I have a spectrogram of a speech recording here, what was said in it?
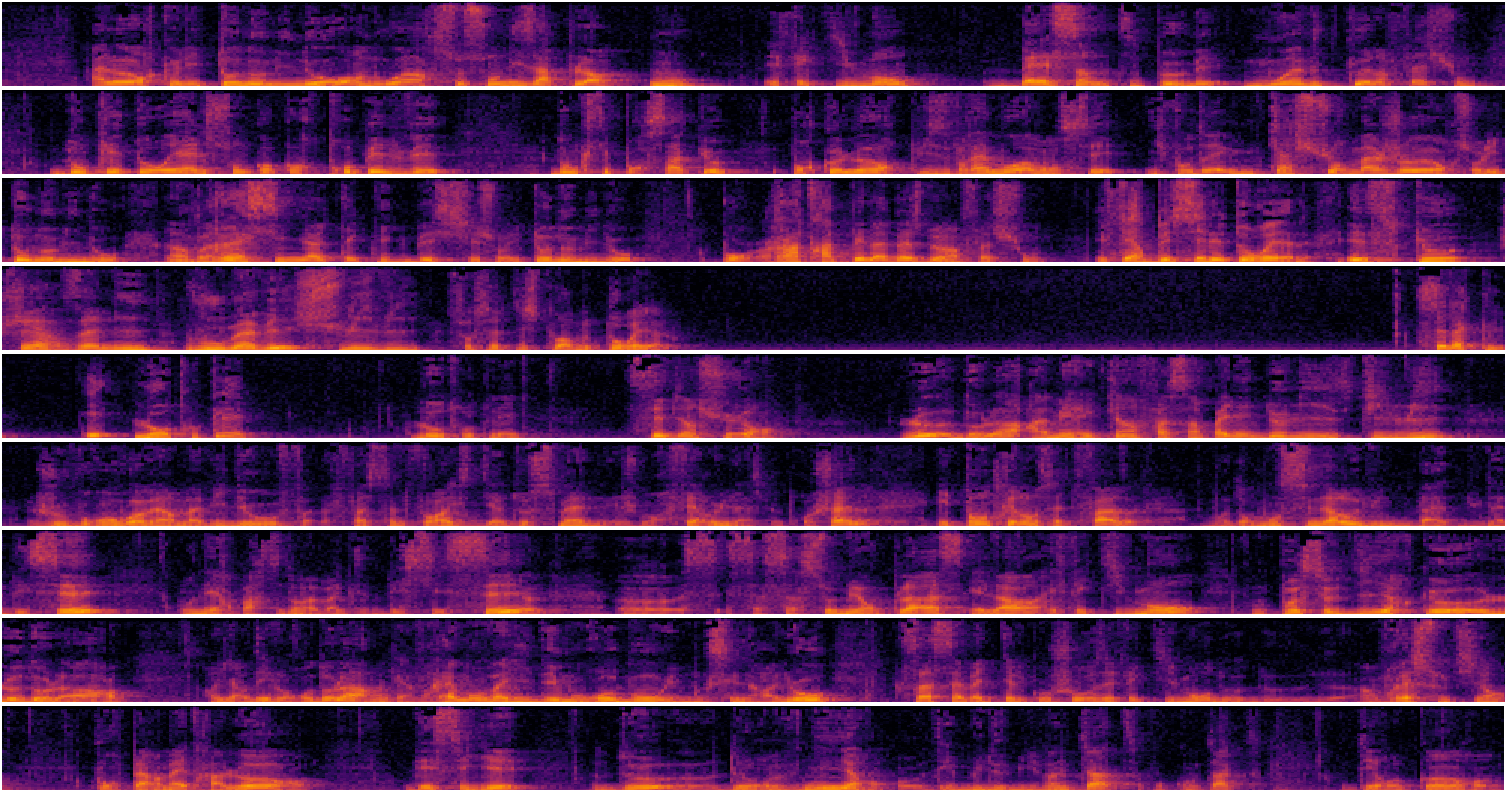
Alors que les taux nominaux en noir se sont mis à plat, ou effectivement baissent un petit peu, mais moins vite que l'inflation. Donc les taux réels sont encore trop élevés. Donc c'est pour ça que pour que l'or puisse vraiment avancer, il faudrait une cassure majeure sur les taux nominaux, un vrai signal technique baissier sur les taux nominaux pour rattraper la baisse de l'inflation et faire baisser les taux réels. Est-ce que, chers amis, vous m'avez suivi sur cette histoire de taux réels? C'est la clé. Et l'autre clé, l'autre clé, c'est bien sûr le dollar américain face à un panier de devises qui, lui, je vous renvoie vers ma vidéo Fast and Forex d'il y a deux semaines et je vais en une la semaine prochaine, est entré dans cette phase, dans mon scénario d'une ABC, on est reparti dans la vague BCC, euh, ça, ça, se met en place et là, effectivement, on peut se dire que le dollar, regardez l'euro-dollar, hein, qui a vraiment validé mon rebond et mon scénario, ça, ça va être quelque chose, effectivement, de, de un vrai soutien pour permettre à l'or d'essayer de, euh, de revenir début 2024 au contact des records,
